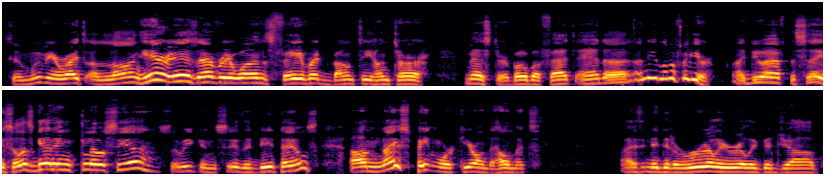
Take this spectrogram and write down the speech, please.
So moving right along, here is everyone's favorite bounty hunter, Mr. Boba Fett, and uh, a neat little figure. I do have to say. So let's get in close here so we can see the details. Um, nice paintwork here on the helmet. I think they did a really, really good job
